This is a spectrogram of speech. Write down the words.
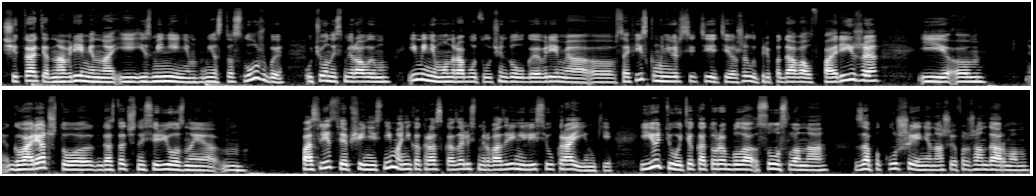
считать одновременно и изменением места службы. Ученый с мировым именем, он работал очень долгое время э, в Софийском университете, жил и преподавал в Париже, и э, говорят, что достаточно серьезные Последствия общения с ним, они как раз сказались в мировоззрении Леси Украинки. Ее тетя, которая была сослана за покушение на шефа жандармом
